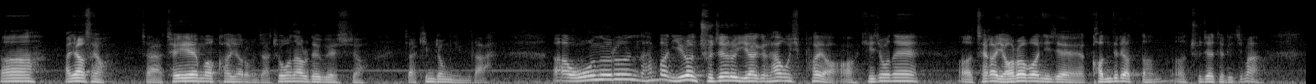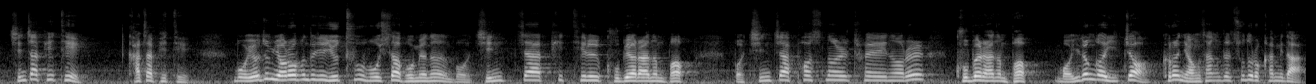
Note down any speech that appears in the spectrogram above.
어, 안녕하세요. 자, 제2의 워커 여러분, 자, 좋은 하루 되고 계시죠? 자, 김종리입니다. 아, 오늘은 한번 이런 주제로 이야기를 하고 싶어요. 어, 기존에 어, 제가 여러 번 이제 건드렸던 어, 주제들이지만, 진짜 PT, 가짜 PT. 뭐 요즘 여러분들이 유튜브 보시다 보면은 뭐 진짜 PT를 구별하는 법, 뭐 진짜 퍼스널 트레이너를 구별하는 법, 뭐 이런 거 있죠? 그런 영상들 쓰도록 합니다.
